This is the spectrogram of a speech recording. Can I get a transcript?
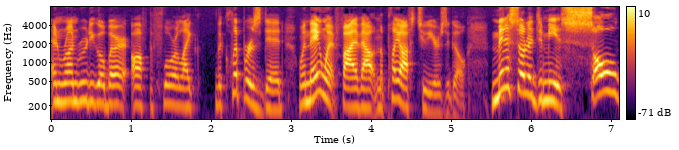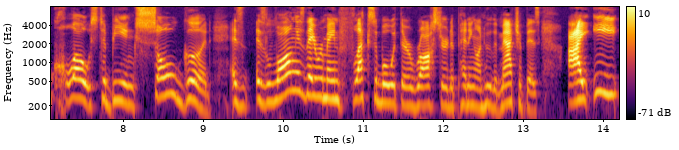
and run Rudy Gobert off the floor like the Clippers did when they went five out in the playoffs two years ago. Minnesota to me is so close to being so good as as long as they remain flexible with their roster depending on who the matchup is, i.e.,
